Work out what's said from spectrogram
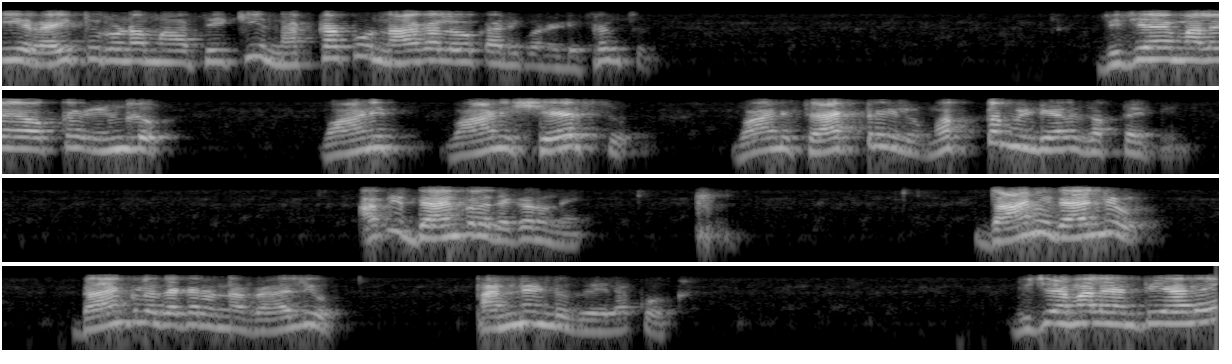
ఈ రైతు రుణమాఫీకి నక్కకు నాగలోకానికి ఉన్న డిఫరెన్స్ ఉంది. విజయమల యొక్క ఇండ్లు వాణి వాణి షేర్స్ వాణి ఫ్యాక్టరీలు మొత్తం ఇండియాలో జప్తు అయిపోయింది. అవి బ్యాంకుల దగ్గర ఉన్నాయి. దాని వాల్యూ బ్యాంకుల దగ్గర ఉన్న వాల్యూ పన్నెండు వేల కోట్లు. విజయమాల ఎంత ఇవ్వాలి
